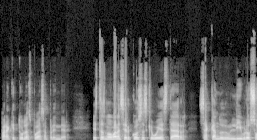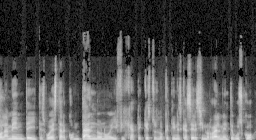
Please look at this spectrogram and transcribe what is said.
para que tú las puedas aprender. Estas no van a ser cosas que voy a estar sacando de un libro solamente y te voy a estar contando, ¿no? Y fíjate que esto es lo que tienes que hacer, sino realmente busco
